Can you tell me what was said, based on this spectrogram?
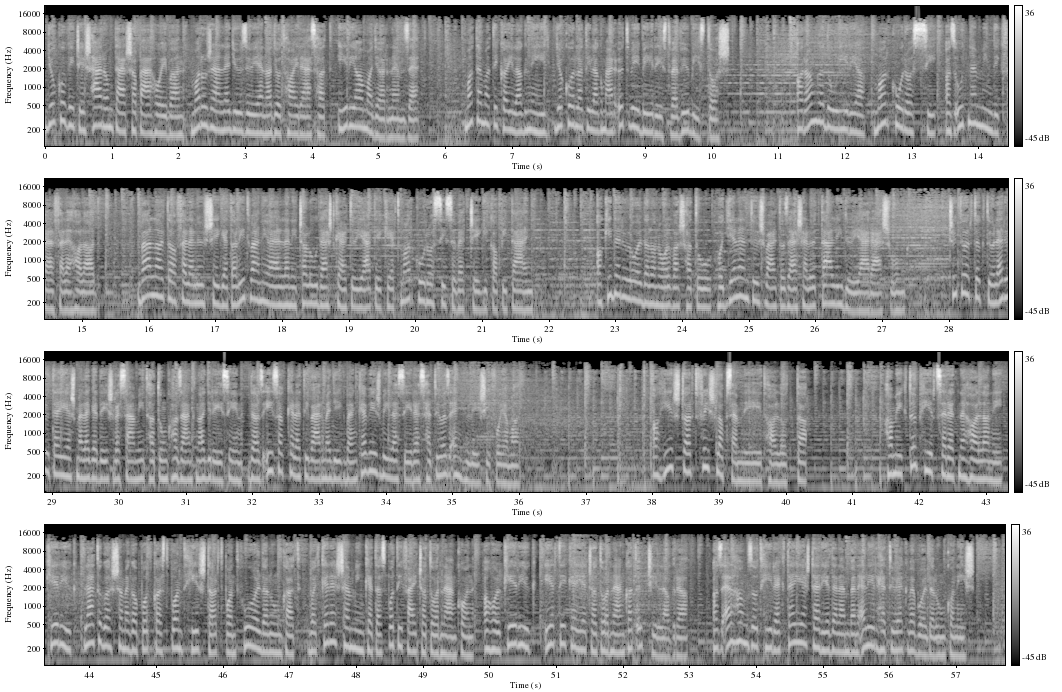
Djokovic és három társa páholyban, Marozsán legyőzője nagyot hajrázhat, írja a Magyar Nemzet. Matematikailag négy, gyakorlatilag már öt VB résztvevő biztos. A rangadó írja, Marco Rossi, az út nem mindig felfele halad. Vállalta a felelősséget a Litvánia elleni csalódást keltő játékért Marco Rossi szövetségi kapitány. A kiderül oldalon olvasható, hogy jelentős változás előtt áll időjárásunk. Csütörtöktől erőteljes melegedésre számíthatunk hazánk nagy részén, de az északkeleti vármegyékben kevésbé lesz érezhető az enyhülési folyamat. A Hírstart friss lapszemléjét hallotta. Ha még több hírt szeretne hallani, kérjük, látogassa meg a podcast.hírstart.hu oldalunkat, vagy keressen minket a Spotify csatornánkon, ahol kérjük, értékelje csatornánkat 5 csillagra. Az elhangzott hírek teljes terjedelemben elérhetőek weboldalunkon is.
